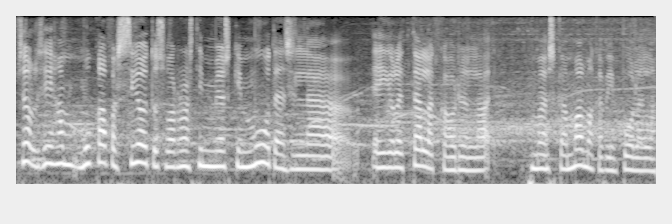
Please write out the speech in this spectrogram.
Se olisi ihan mukava sijoitus varmasti myöskin muuten, sillä ei ole tällä kaudella myöskään maailmankapin puolella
